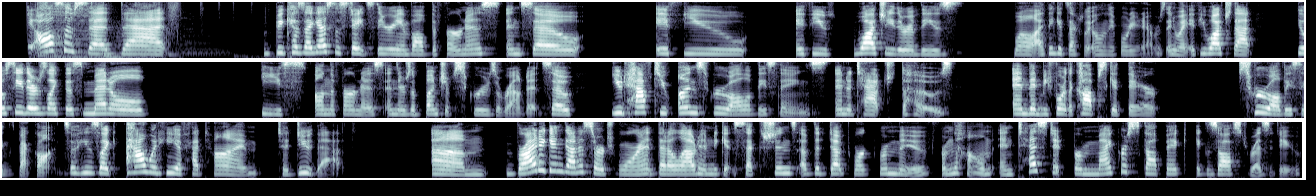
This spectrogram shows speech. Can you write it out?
They also said that because I guess the state's theory involved the furnace, and so if you if you watch either of these, well, I think it's actually only 48 hours. Anyway, if you watch that, you'll see there's like this metal piece on the furnace and there's a bunch of screws around it. So you'd have to unscrew all of these things and attach the hose. And then before the cops get there, screw all these things back on. So he's like, how would he have had time to do that? Um, Bridegan got a search warrant that allowed him to get sections of the ductwork removed from the home and test it for microscopic exhaust residue.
